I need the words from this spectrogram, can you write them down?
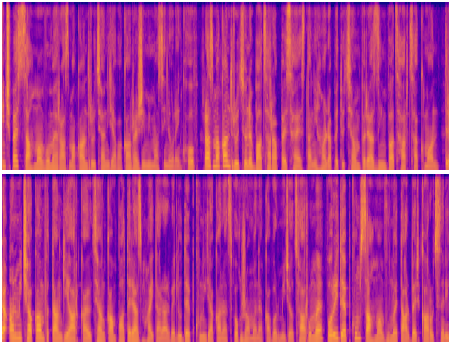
Ինչպես սահմանվում է ռազմական դրության իրավական ռեժիմի մասին օրենքով, ռազմական դրությունը բացառապես Հայաստանի Հանրապետության վրա զինված հարձակման, դրա անմիջական վտանգի արկայության կամ պատերազմ հայտարարվելու դեպքում իրականացվող ժամանակավոր միջոցառում է, որի դեպքում սահմանվում է տարբեր կառույցների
